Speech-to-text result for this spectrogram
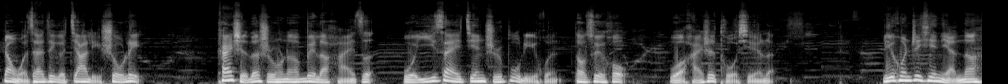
让我在这个家里受累。开始的时候呢，为了孩子，我一再坚持不离婚。到最后，我还是妥协了。离婚这些年呢，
